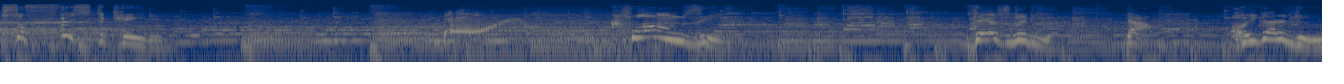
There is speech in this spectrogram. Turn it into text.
sophisticated, clumsy. There's Lydia. Now, all you gotta do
